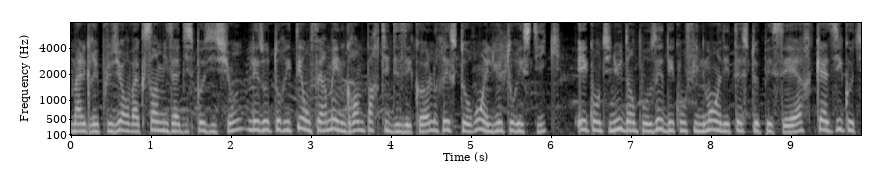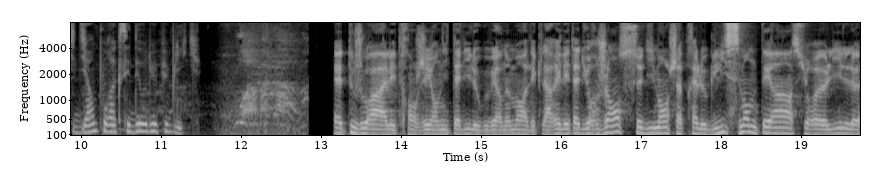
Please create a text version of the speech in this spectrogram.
Malgré plusieurs vaccins mis à disposition, les autorités ont fermé une grande partie des écoles, restaurants et lieux touristiques et continuent d'imposer des confinements et des tests PCR quasi quotidiens pour accéder aux lieux publics. Toujours à l'étranger, en Italie, le gouvernement a déclaré l'état d'urgence ce dimanche après le glissement de terrain sur euh, l'île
